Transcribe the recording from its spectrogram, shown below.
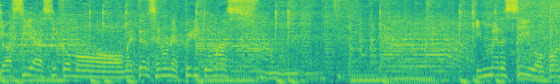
Lo hacía así como meterse en un espíritu más inmersivo, con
